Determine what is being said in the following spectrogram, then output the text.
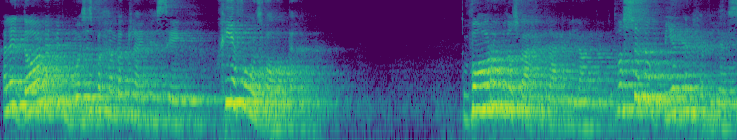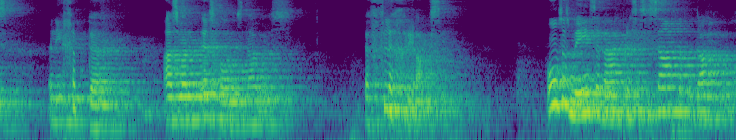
Hulle het dadelik met Moses begin beklei en gesê: "Gee vir ons water." Waarom moet ons wegtrek in die land? Dit was soveel beter gewees in Egipte as wat dit is waar ons nou is. 'n Vlugreaksie. Ons as mense werk presies dieselfde vandag nog.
